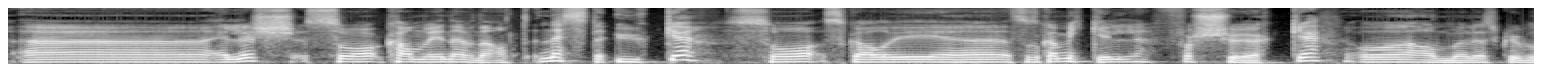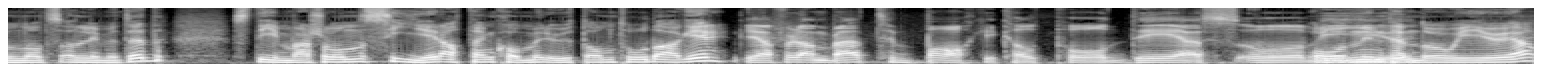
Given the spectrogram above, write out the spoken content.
Uh, ellers så kan vi nevne at neste uke så skal, vi, uh, så skal Mikkel forsøke å anmelde Scribble Notes Unlimited. Steam-versjonen sier at den kommer ut om to dager. Ja, for den ble tilbakekalt på DS og Wii U. Og Nintendo Wii U, ja.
